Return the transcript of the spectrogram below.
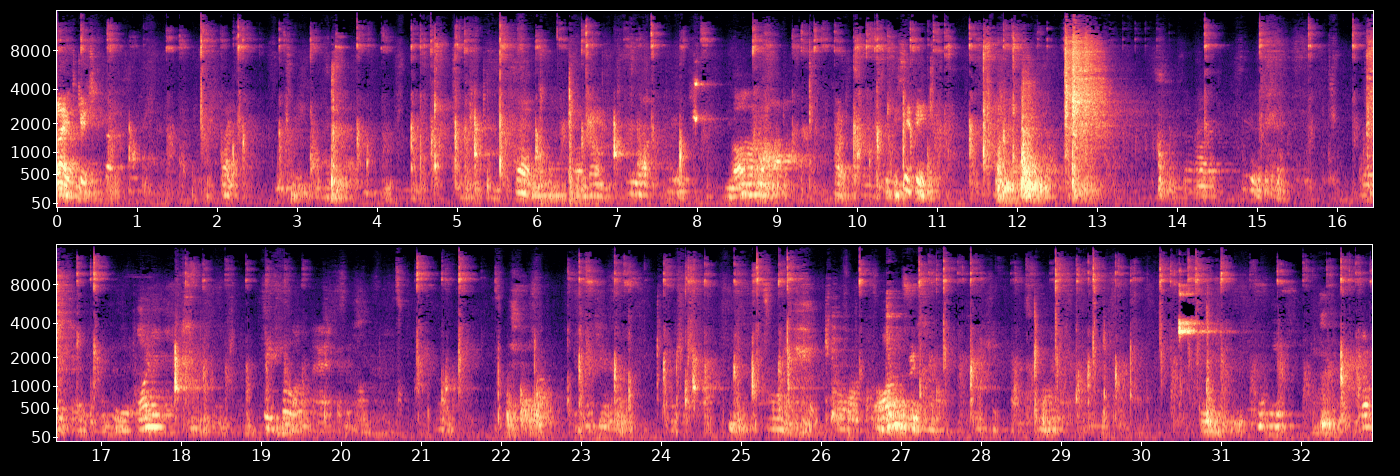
Yeah, well played, good. Right. Sippy, sippy. Come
